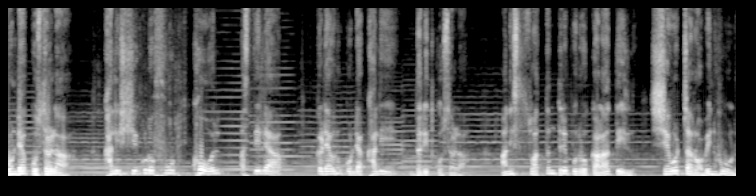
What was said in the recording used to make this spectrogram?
कोंड्या कोसळला. खाली शेकडो फूट खोल असलेल्या कड्यावरून कोंड्या खाली दरीत कोसळला. आणि स्वातंत्र्यपूर्व काळातील शेवटचा रॉबिनहूड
